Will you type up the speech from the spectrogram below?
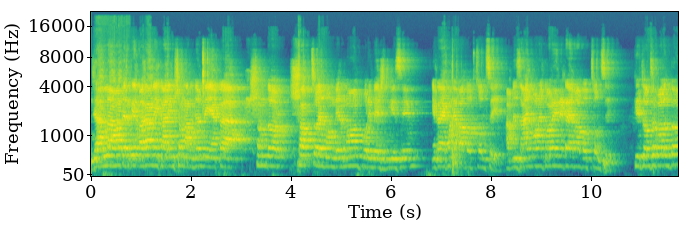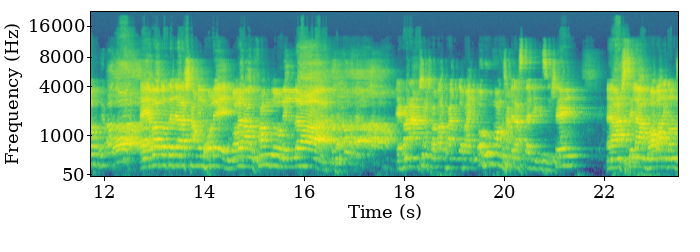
যে আল্লাহ আমাদেরকে বাগানে কারিম শোনার জন্য একটা সুন্দর স্বচ্ছ এবং নির্মল পরিবেশ দিয়েছে। এটা এখন এবাদত চলছে। আপনি যাই মনে করেন এটা এবাদত চলছে। কি চলছে বলেন তো? এবাদতে যারা শামিল হলেন বলেন আলহামদুলিল্লাহ। এখানে আসে সবার ভাগ্য হয়নি বহু মানুষ আমি রাস্তায় দেখেছি। সেই আসছিলাম ভবানীগঞ্জ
